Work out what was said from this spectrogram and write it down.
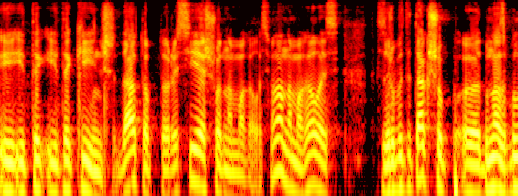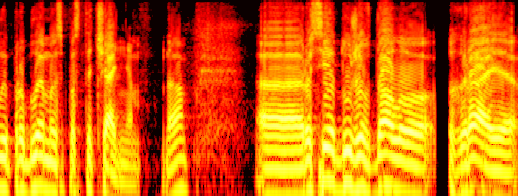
і, таке інше. Тобто Росія що намагалась? Вона намагалась зробити так, щоб у нас були проблеми з постачанням. Е, Росія дуже вдало грає,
